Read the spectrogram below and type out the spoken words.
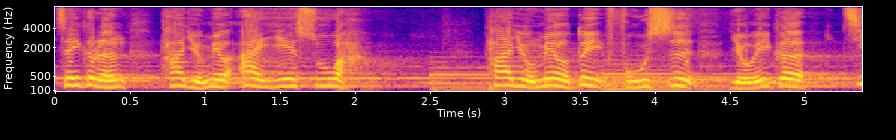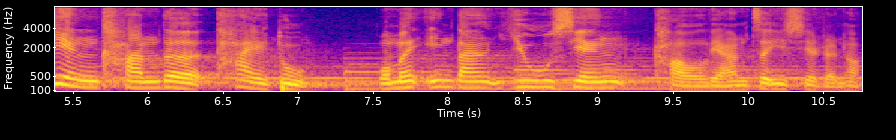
这个人他有没有爱耶稣啊？他有没有对服侍有一个健康的态度？我们应当优先考量这一些人哈。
